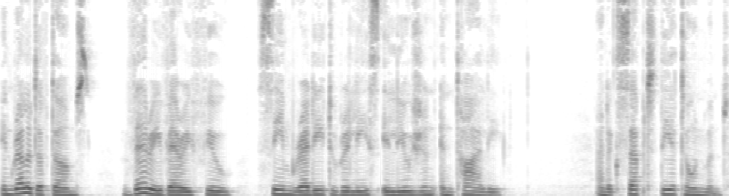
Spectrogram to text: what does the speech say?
In relative terms, very, very few seem ready to release illusion entirely and accept the atonement,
